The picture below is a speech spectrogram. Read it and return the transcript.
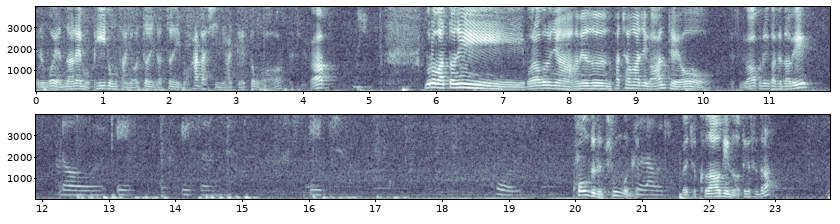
이런 거 옛날에 뭐 비동사니 어쩌니 저쩌니 뭐 하다시니 할 때 했던 거 됐습니까? 네. 물어봤더니 뭐라 그러냐 하면은 화창하지가 않대요. 됐습니까? 그러니까 대답이 No, it isn't. It's cold, cold는 추운 건데. cloudy. 그렇죠. cloudy는 어떻게 쓰더라? C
